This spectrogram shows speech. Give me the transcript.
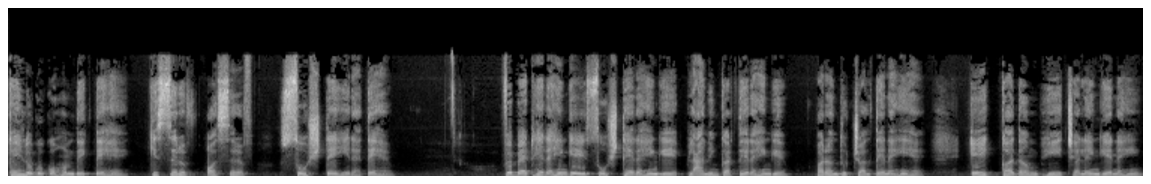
कई लोगों को हम देखते हैं कि सिर्फ़ और सिर्फ़ सोचते ही रहते हैं। वे बैठे रहेंगे, सोचते रहेंगे प्लानिंग करते रहेंगे, परंतु चलते नहीं हैं। एक कदम भी चलेंगे नहीं।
